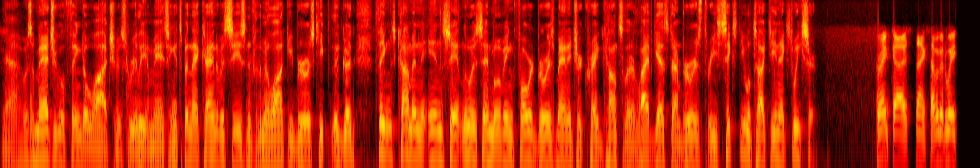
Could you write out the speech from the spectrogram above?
Yeah, it was a magical thing to watch. It was really amazing. It's been that kind of a season for the Milwaukee Brewers. Keep the good things coming in St. Louis and moving forward. Brewers manager Craig Counsellor, live guest on Brewers 360. We'll talk to you next week, sir. Great guys, thanks. Have a good week.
